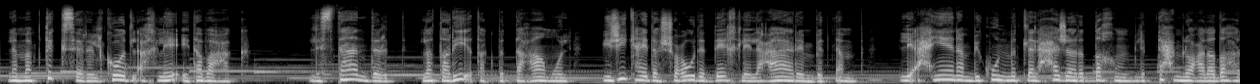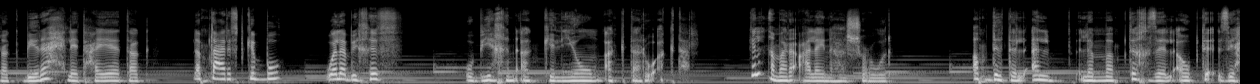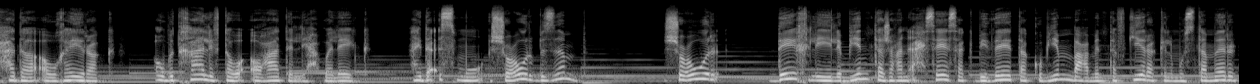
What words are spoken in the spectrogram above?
لما بتكسر الكود الأخلاقي تبعك الستاندرد لطريقتك بالتعامل بيجيك هيدا الشعور الداخلي العارم بالذنب اللي أحيانا بيكون مثل الحجر الضخم اللي بتحمله على ظهرك برحلة حياتك لا بتعرف تكبه ولا بخف وبيخنقك كل يوم أكتر وأكتر. كلنا مرق علينا هالشعور. قبضة القلب لما بتخزل أو بتأذي حدا أو غيرك أو بتخالف توقعات اللي حواليك هيدا اسمه الشعور بالذنب. الشعور داخلي اللي بينتج عن إحساسك بذاتك وبينبع من تفكيرك المستمر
